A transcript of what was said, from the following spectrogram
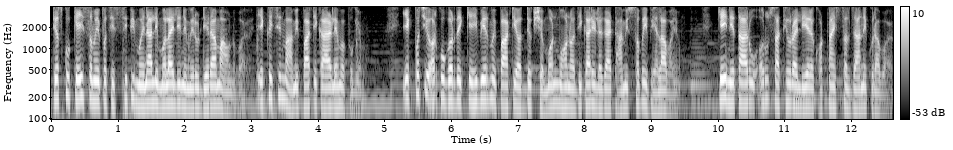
त्यसको केही समयपछि सिपी मैनाली मलाई लिन मेरो डेरामा आउनुभयो। एकैछिनमा हामी पार्टी कार्यालयमा पुग्यौँ। एकपछि अर्को गर्दै केही बेरमै पार्टी अध्यक्ष मनमोहन अधिकारी लगायत हामी सबै भेला भयौँ। केही नेताहरू अरू साथीहरूलाई लिएर घटनास्थल जाने कुरा भयो।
